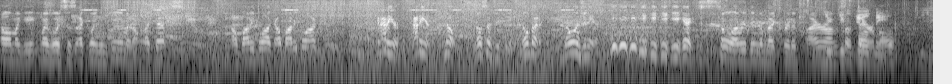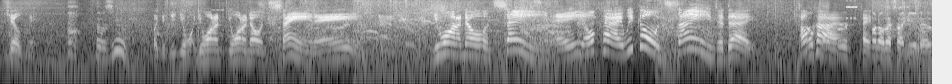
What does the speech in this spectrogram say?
Oh, my game, my voice is echoing in game. I don't like that. I'll body block. I'll body block. Get out of here! Out of here! No, no sentry feed. No medic. No engineer. I just stole everything from that critted fire. You, I'm you so killed terrible. me. You killed me. That was you. But you, you, you, want- you want to you want to know insane, eh? You want to know insane, eh? Okay, we go insane today. Okay. Hey, Oh no, that's not you. The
